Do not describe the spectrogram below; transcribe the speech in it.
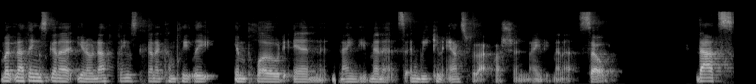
But nothing's going to, you know, nothing's going to completely implode in 90 minutes. And we can answer that question in 90 minutes. So that's,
